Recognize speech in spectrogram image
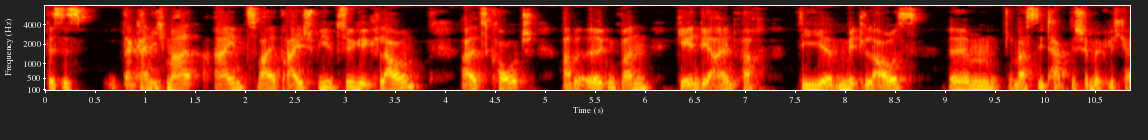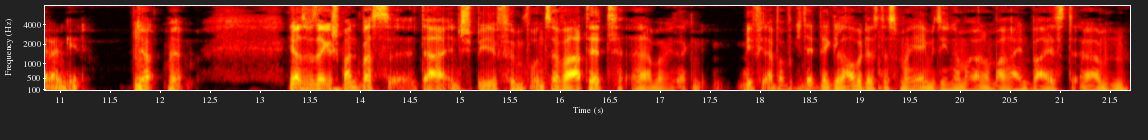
Das ist, da kann ich mal ein, zwei, drei Spielzüge klauen als Coach aber irgendwann gehen dir einfach die Mittel aus, ähm, was die taktische Möglichkeit angeht. Ja, ja. Ja, also sehr gespannt, was äh, da in Spiel 5 uns erwartet. Äh, aber wie gesagt, mir fehlt einfach wirklich der, der Glaube, dass, dass man ja irgendwie sich nochmal noch mal reinbeißt. Ähm,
